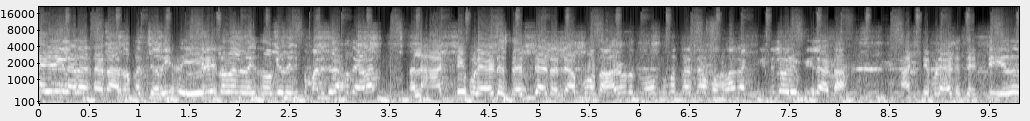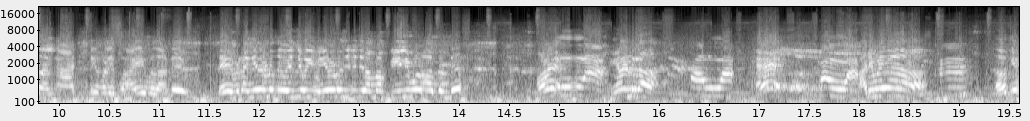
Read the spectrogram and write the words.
ഡൈനിങ്ങിലാണ് കേട്ടോ. നമ്മുടെ ചെറിയ ഏരിയ നോക്കി നിങ്ങൾക്ക് മനസ്സിലാവുന്നതാണ്. നല്ല അടിപൊളിയായിട്ട് സെറ്റ് ആയിട്ടുണ്ട്. അപ്പൊ താഴോട്ട് നോക്കുമ്പോ തന്നെ വളരെ കിടിലൊരു ഫീൽ ആട്ടാ. അടിപൊളിയായിട്ട് സെറ്റ് ചെയ്ത് നല്ല അടിപൊളി വൈബ് ദേ ഇവിടെ എങ്ങനെയാണെന്ന് ചോദിച്ചു നോക്കി. എങ്ങനെയാണെന്ന് ചോദിച്ചു നമ്മുടെ പോകാത്തുണ്ട് മോളെ എങ്ങനെയുണ്ടാ ഏ? അടിപൊളിയാണോ? ഓക്കെ.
